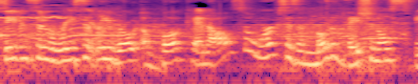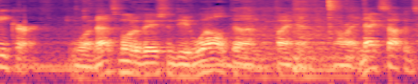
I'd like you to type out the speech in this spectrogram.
Stephenson recently wrote a book and also works as a motivational speaker. Well, that's motivation indeed. Well done by him. All right, next up.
